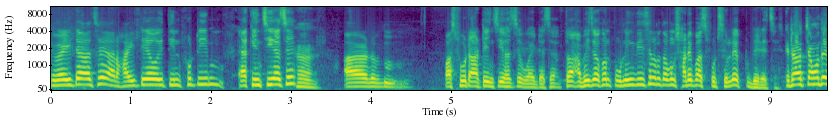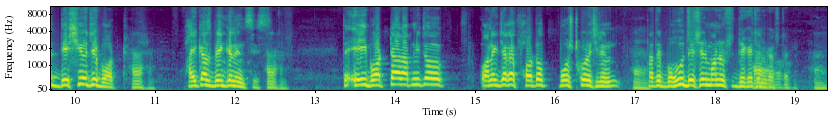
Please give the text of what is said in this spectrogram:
মেবারিটা আছে আর হাইটে ওই তিন ফুটই এক ইঞ্চি আছে। হ্যাঁ। আর পাঁচ ফুট আট ইঞ্চি হচ্ছে ওয়াইড আছে। তো আমি যখন পুনিং দিয়েছিলাম তখন সাড়ে পাঁচ ফুট ছিল একটু বেড়েছে। এটা হচ্ছে আমাদের দেশীয় যে বট হ্যাঁ হ্যাঁ। ফাইকাস বেঙ্গেলেন্সিস হ্যাঁ হ্যাঁ। তো এই বটটার আপনি তো অনেক জায়গায় ফটো পোস্ট করেছিলেন হ্যাঁ। তাতে বহু দেশের মানুষ দেখেছেন গাছটাকে। হ্যাঁ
